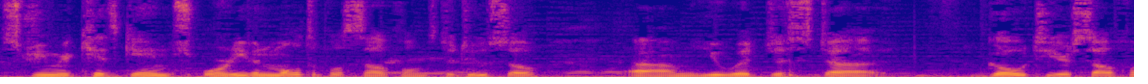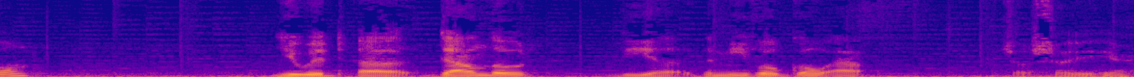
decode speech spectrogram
stream your kids' games, or even multiple cell phones to do so, um, you would just uh, go to your cell phone. You would uh, download the uh, the Mevo Go app, which I'll show you here.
